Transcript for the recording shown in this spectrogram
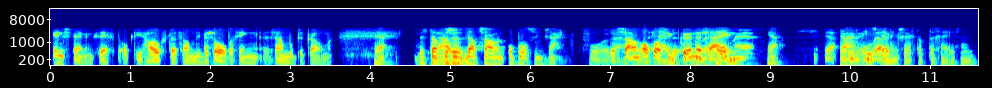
instemmingsrecht op die hoogte van die bezoldiging eh, zou moeten komen. Ja, dus dat, is nou, een, dat zou een oplossing zijn. Voor, dat zou een oplossing kunnen zijn. ja, ja daar instemmingsrecht op te geven.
